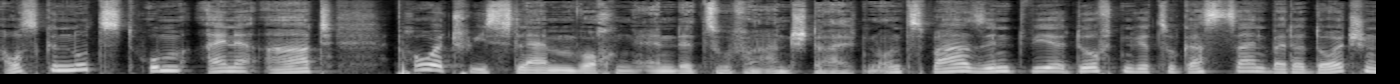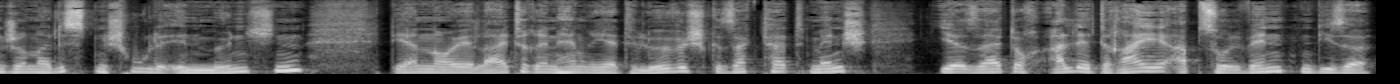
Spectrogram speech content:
ausgenutzt, um eine Art Poetry Slam Wochenende zu veranstalten. Und zwar sind wir, durften wir zu Gast sein bei der Deutschen Journalistenschule in München, der neue Leiterin Henriette Löwisch gesagt hat, Mensch, ihr seid doch alle drei Absolventen dieser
